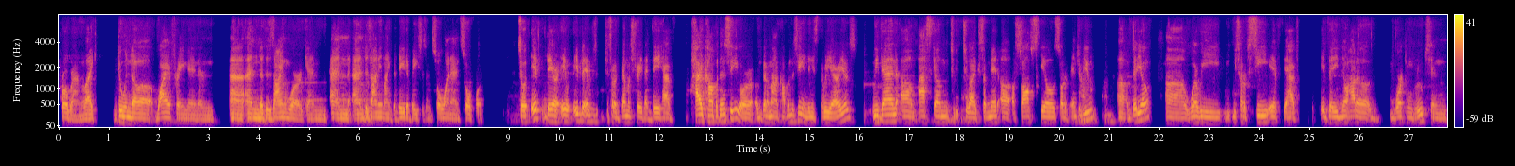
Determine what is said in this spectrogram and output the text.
program, like doing the wireframing and uh, and the design work and and and designing like the databases and so on and so forth. So if they are if able to sort of demonstrate that they have high competency or a good amount of competency in these three areas, we then um, ask them to, to like submit a, a soft skills sort of interview uh, video uh, where we we sort of see if they have if they know how to work in groups and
